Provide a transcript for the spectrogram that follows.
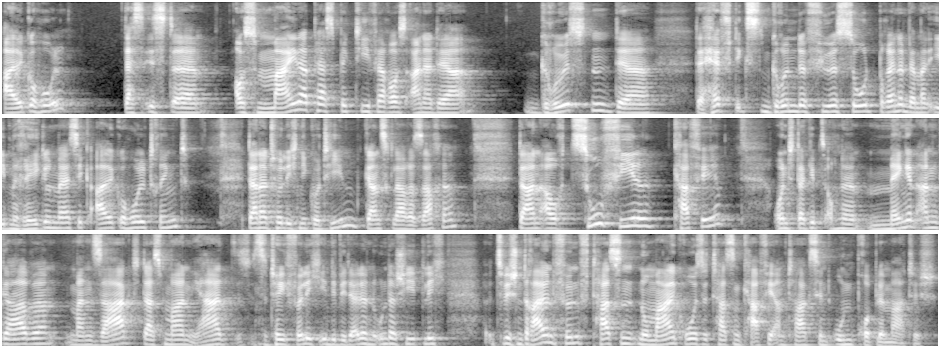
Alkohol. Das ist äh, aus meiner Perspektive heraus einer der größten, der, der heftigsten Gründe für Sodbrennen, wenn man eben regelmäßig Alkohol trinkt. Dann natürlich Nikotin, ganz klare Sache. Dann auch zu viel Kaffee. Und da gibt es auch eine Mengenangabe. Man sagt, dass man, ja, das ist natürlich völlig individuell und unterschiedlich, zwischen drei und fünf Tassen, normal große Tassen Kaffee am Tag sind unproblematisch.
